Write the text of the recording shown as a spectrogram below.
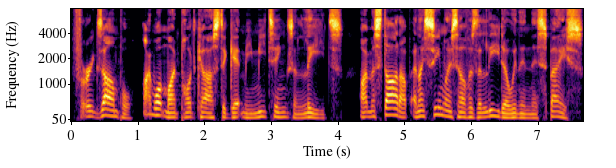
For example, I want my podcast to get me meetings and leads. I'm a startup and I see myself as a leader within this space.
